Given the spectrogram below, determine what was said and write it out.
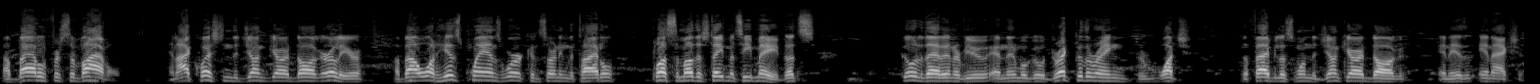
a battle for survival. And I questioned the Junkyard Dog earlier about what his plans were concerning the title, plus some other statements he made. Let's go to that interview, and then we'll go direct to the ring to watch the fabulous one, the Junkyard Dog, in his in action.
